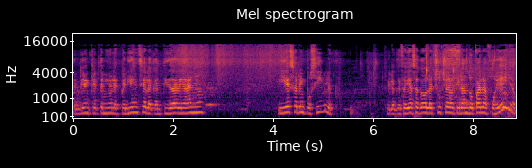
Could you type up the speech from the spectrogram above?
tendrían que haber tenido la experiencia, la cantidad de años. Y eso era imposible. po. Si la que se había sacado la chucha tirando pala fue ella.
